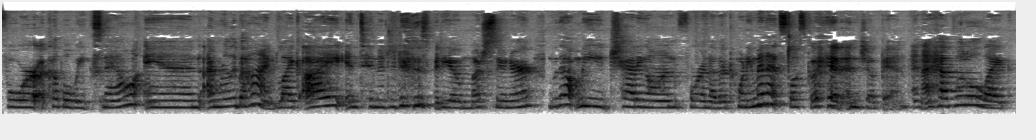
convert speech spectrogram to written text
for a couple weeks now and I'm really behind. Like I intended to do this video much sooner. Without me chatting on for another 20 minutes, let's go ahead and jump in. And I have little like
